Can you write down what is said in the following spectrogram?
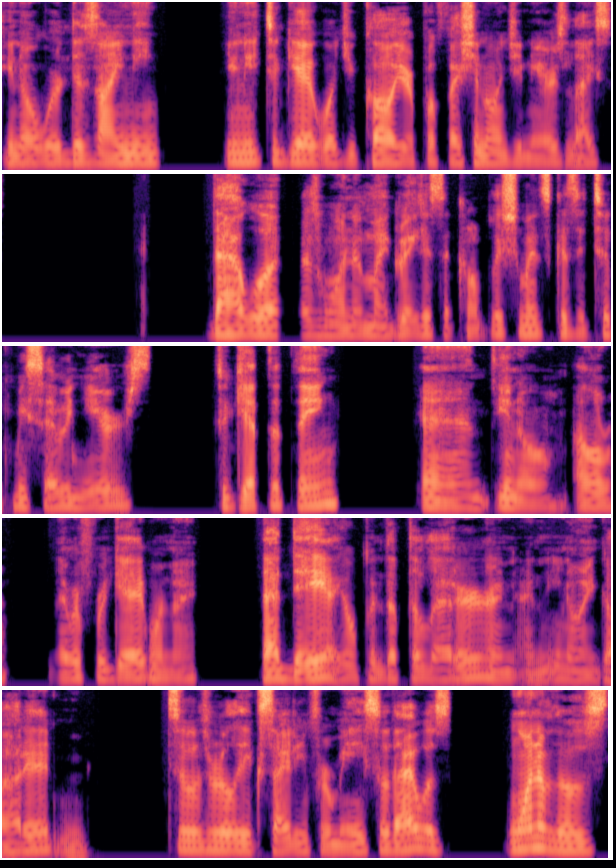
you know, we're designing. You need to get what you call your professional engineer's license that was one of my greatest accomplishments because it took me seven years to get the thing. And, you know, I'll never forget when I, that day I opened up the letter and, and, you know, I got it. And so it was really exciting for me. So that was one of those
